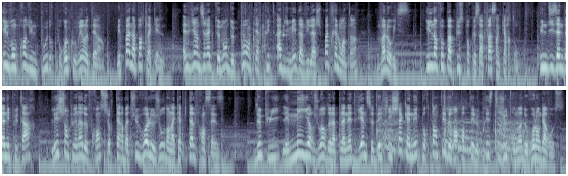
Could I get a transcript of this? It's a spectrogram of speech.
Ils vont prendre une poudre pour recouvrir le terrain, mais pas n'importe laquelle elle vient directement de peau en terre cuite abîmée d'un village pas très lointain, Valoris. Il n'en faut pas plus pour que ça fasse un carton. Une dizaine d'années plus tard, les championnats de France sur terre battue voient le jour dans la capitale française. Depuis, les meilleurs joueurs de la planète viennent se défier chaque année pour tenter de remporter le prestigieux tournoi de Roland Garros.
